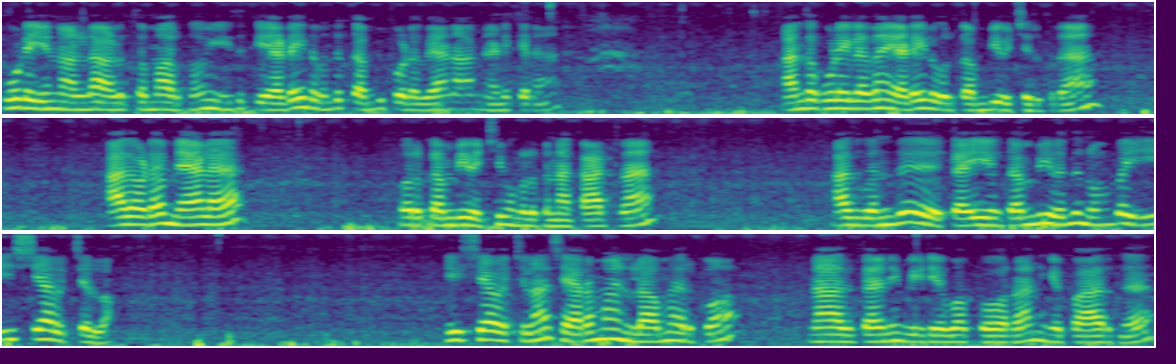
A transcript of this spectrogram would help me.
கூடையும் நல்லா அழுத்தமாக இருக்கும். இதுக்கு இடையில வந்து கம்பி போட வேணாம்னு நினைக்கிறேன். அந்த கூடையில் தான் இடையில ஒரு கம்பி வச்சுருக்கிறேன். அதோட மேலே ஒரு கம்பி வச்சு உங்களுக்கு நான் காட்டுறேன். அது வந்து கை கம்பி வந்து ரொம்ப ஈஸியாக வச்சிடலாம். ஈஸியாக வச்சிடலாம். சிரமம் இல்லாமல் இருக்கும். நான் அது தனி வீடியோவாக போடுறேன். நீங்கள் பாருங்கள்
